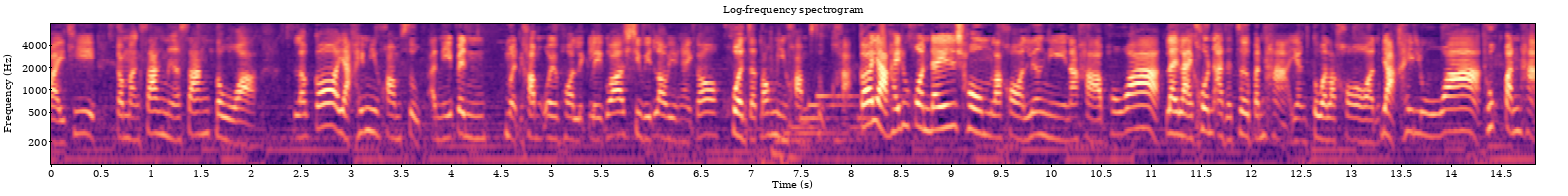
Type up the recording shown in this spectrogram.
วัยที่กำลังสร้างเนื้อสร้างตัว แล้วก็อยากให้มีความสุข อันนี้เป็นเหมือนคำอวยพรเล็ก ๆ ว่าชีวิตเรายังไงก็ควรจะต้องมีความสุขค่ะ ก็อยากให้ทุกคนได้ชมละครเรื่องนี้นะคะ เพราะว่าหลาย ๆ คนอาจจะเจอปัญหาอย่างตัวละคร อยากให้รู้ว่าทุกปัญหา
